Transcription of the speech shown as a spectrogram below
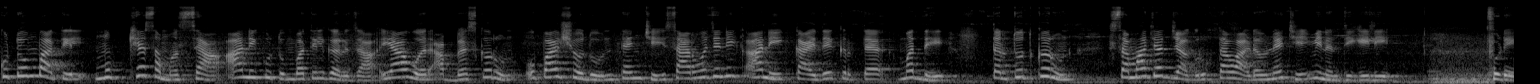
कुटुंबातील मुख्य समस्या आणि कुटुंबातील गरजा यावर अभ्यास करून उपाय शोधून त्यांची सार्वजनिक आणि कायदेकृत्यामध्ये तरतूद करून समाजात जागरूकता वाढवण्याची विनंती केली. पुढे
